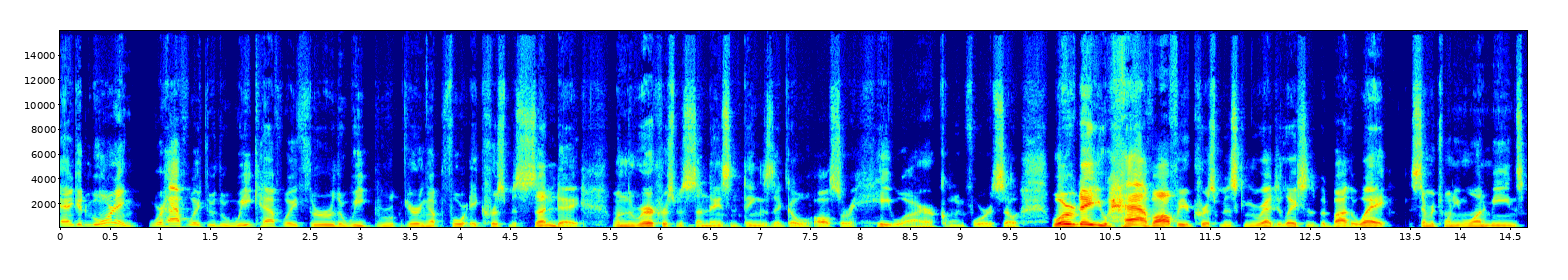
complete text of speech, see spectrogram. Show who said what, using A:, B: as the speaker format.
A: And good morning. We're halfway through the week, halfway through the week, gearing up for a Christmas Sunday, one of the rare Christmas Sundays and things that go all sort of haywire going forward. So, whatever day you have off of your Christmas, congratulations. But by the way, December 21 means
